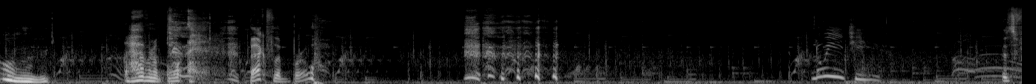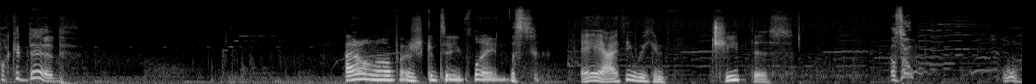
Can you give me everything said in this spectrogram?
Hmm. Having a bl- Backflip, bro. Luigi. It's fucking dead. I don't know if I should continue playing this. Hey, I think we can cheat this. Also. Oh.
